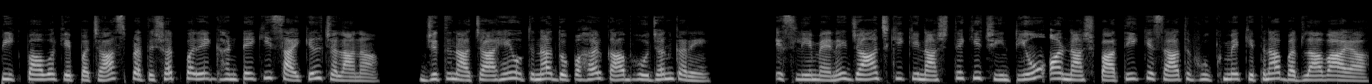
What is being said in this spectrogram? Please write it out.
पीक पावर के 50 प्रतिशत पर एक घंटे की साइकिल चलाना। जितना चाहें, उतना दोपहर का भोजन करें। इसलिए मैंने जाँच की कि नाश्ते की चींटियों और नाशपाती के साथ भूख में कितना बदलाव आया।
